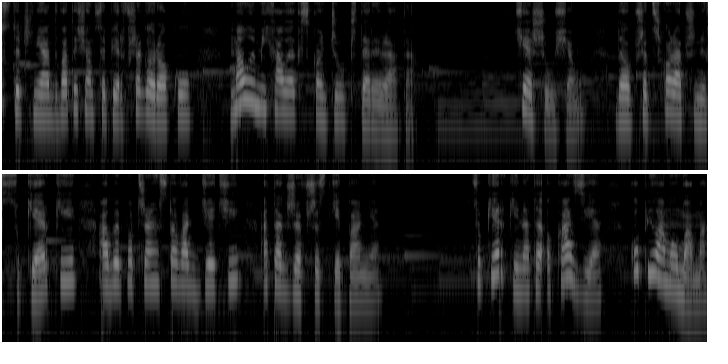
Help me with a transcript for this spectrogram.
stycznia 2001 roku mały Michałek skończył 4 lata. Cieszył się. Do przedszkola przyniósł cukierki, aby poczęstować dzieci, a także wszystkie panie. Cukierki na tę okazję kupiła mu mama.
